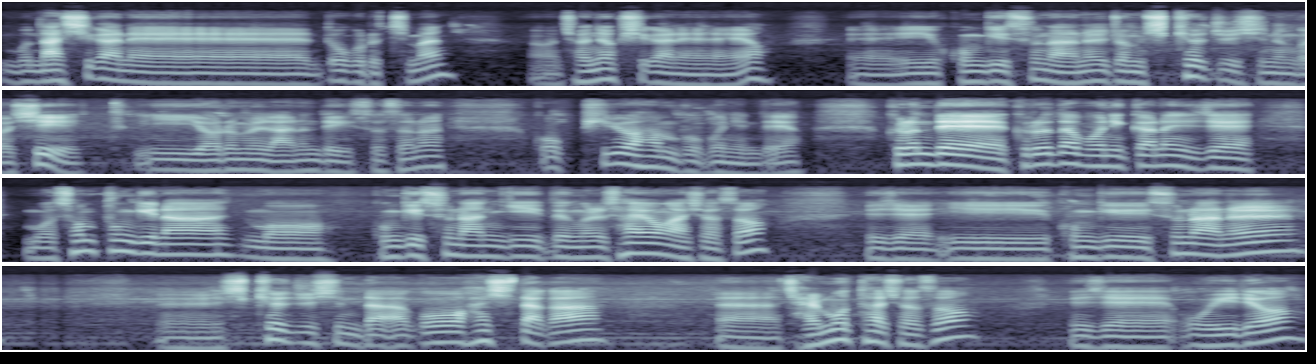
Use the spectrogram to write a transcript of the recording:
뭐 낮 시간에도 그렇지만 어, 저녁 시간에요. 예, 이 공기 순환을 좀 시켜주시는 것이 이 여름을 나는 데 있어서는 꼭 필요한 부분인데요. 그런데 그러다 보니까는 이제 뭐 선풍기나 뭐 공기 순환기 등을 사용하셔서 이제 이 공기 순환을 에, 시켜주신다고 하시다가 에, 잘못하셔서 이제 오히려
